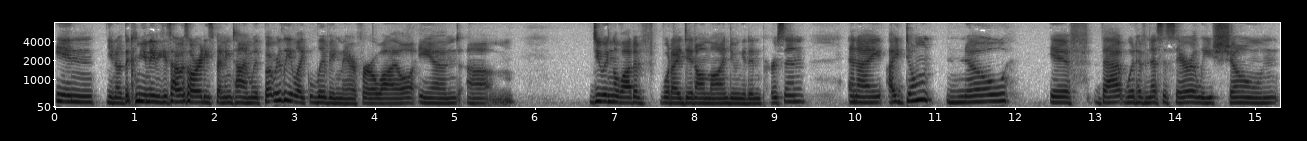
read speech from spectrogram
in you know the communities I was already spending time with, but really like living there for a while and um, doing a lot of what I did online, doing it in person. And I I don't know if that would have necessarily shown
